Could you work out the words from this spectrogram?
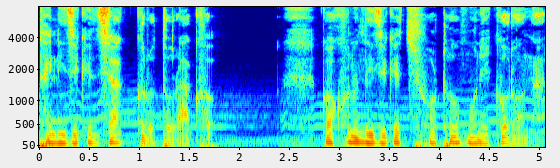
তাই নিজেকে জাগ্রত রাখো। কখনো নিজেকে ছোট মনে করো না।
